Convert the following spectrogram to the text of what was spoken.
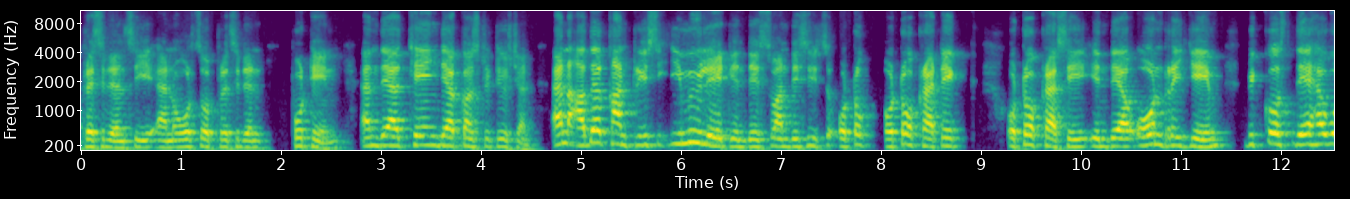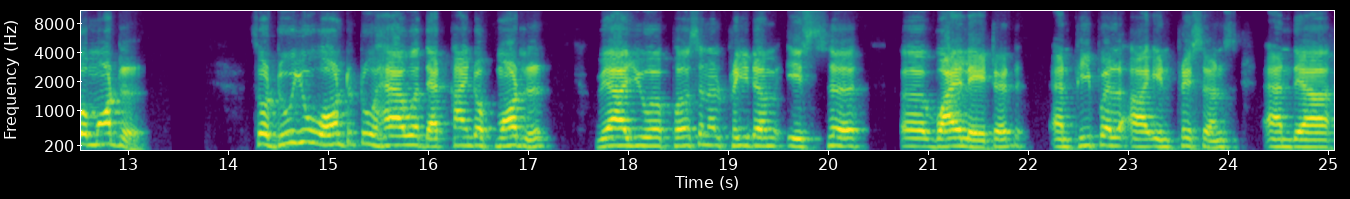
presidency and also President Putin, and they have changed their constitution. And other countries emulate in this one. This is auto autocratic autocracy in their own regime because they have a model. So do you want to have that kind of model where your personal freedom is uh, uh, violated and people are in prisons and their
